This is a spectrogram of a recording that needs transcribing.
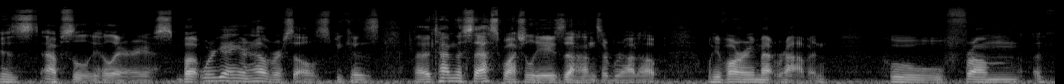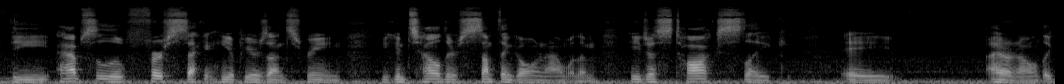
is absolutely hilarious. But we're getting ahead of ourselves because by the time the Sasquatch liaisons are brought up, we've already met Robin, who, from the absolute first second he appears on screen, you can tell there's something going on with him. He just talks like a I don't know, like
